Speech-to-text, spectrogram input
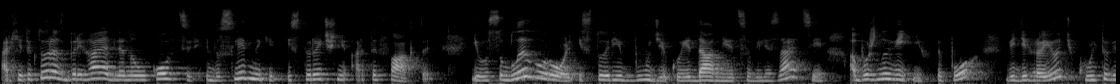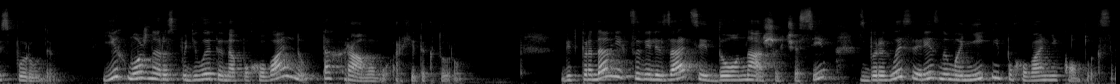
Архітектура зберігає для науковців і дослідників історичні артефакти, і особливу роль історії будь-якої давньої цивілізації або ж новітніх епох відіграють культові споруди. Їх можна розподілити на поховальну та храмову архітектуру. Від прадавніх цивілізацій до наших часів збереглися різноманітні поховальні комплекси.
